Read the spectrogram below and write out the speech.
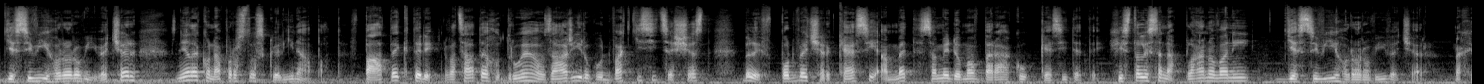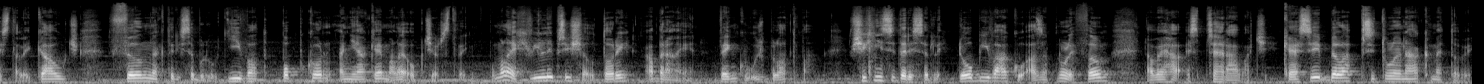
Děsivý hororový večer zněl jako naprosto skvělý nápad pátek, tedy 22. září roku 2006, byli v podvečer Cassie a Matt sami doma v baráku Cassie Tety. Chystali se na plánovaný děsivý hororový večer. Nachystali gauč, film, na který se budou dívat, popcorn a nějaké malé občerstvení. Po malé chvíli přišel Tori a Brian. Venku už byla tma. Všichni si tedy sedli do obýváku a zapnuli film na VHS přehrávači. Cassie byla přitulená k Metovi.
